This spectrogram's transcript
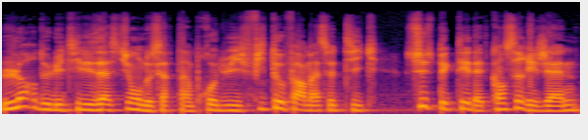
lors de l'utilisation de certains produits phytopharmaceutiques suspectés d'être cancérigènes.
